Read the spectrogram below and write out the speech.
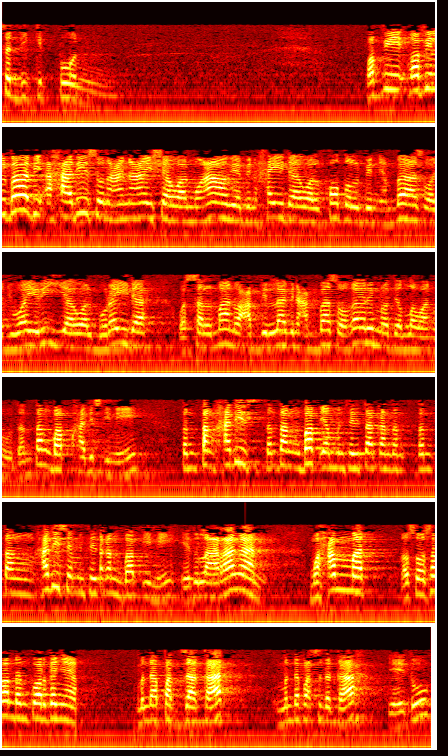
sedikit pun. Wa fil babi ahaditsun an Aisyah wal Muawiyah bin Haida wal Fadl bin Abbas wa Juwairiyah wal Buraidah wa Salman wa Abdullah bin Abbas wa ghairihim radhiyallahu anhu. Tentang bab hadis ini tentang hadis, tentang bab yang menceritakan tentang hadis yang menceritakan bab ini, yaitu larangan Muhammad Rasulullah SAW dan keluarganya mendapat zakat, mendapat sedekah, yaitu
